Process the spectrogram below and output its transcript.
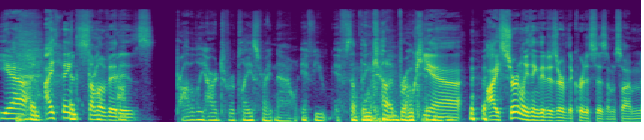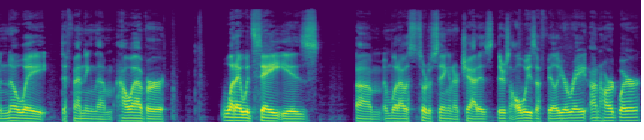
yeah. And- I think and some of it pro- is. Probably hard to replace right now if you if something got broken. Yeah, I certainly think they deserve the criticism, so I'm in no way defending them. However, what I would say is, um, and what I was sort of saying in our chat is, there's always a failure rate on hardware,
